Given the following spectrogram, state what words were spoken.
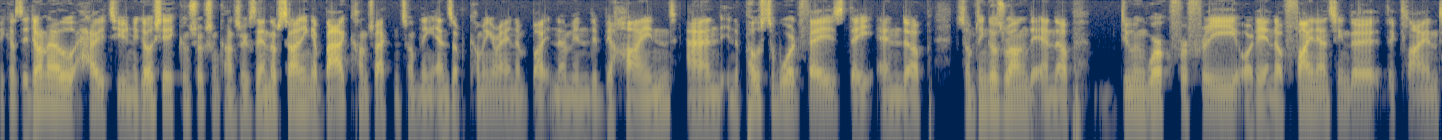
because they don't know how to negotiate construction contracts. They end up signing a bad contract and something ends up coming around and biting them in the behind. And in the post award phase, they end up, something goes wrong, they end up doing work for free or they end up financing the, the client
